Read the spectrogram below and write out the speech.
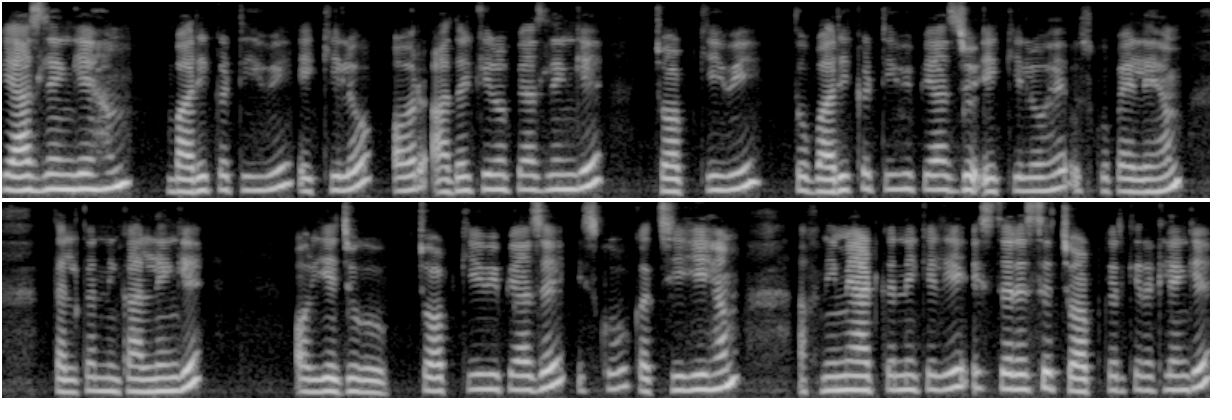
प्याज लेंगे हम बारीक कटी हुई एक किलो और आधा किलो प्याज लेंगे चॉप की हुई। तो बारीक कटी हुई प्याज जो एक किलो है उसको पहले हम तल कर निकाल लेंगे और ये जो चॉप की हुई प्याज है इसको कच्ची ही हम अखनी में ऐड करने के लिए इस तरह से चॉप करके रख लेंगे।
